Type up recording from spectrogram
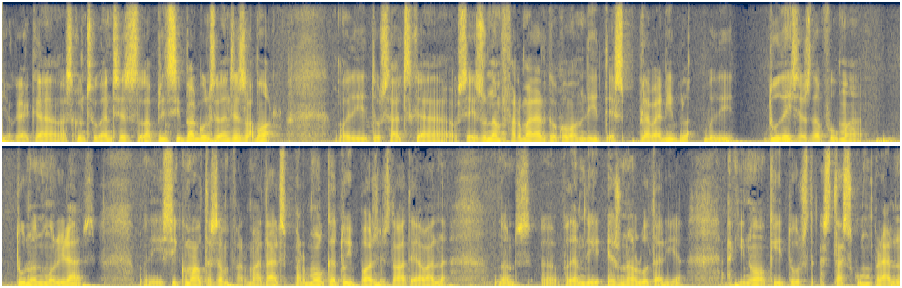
Jo crec que les conseqüències, la principal conseqüència és la mort. Vull dir, tu saps que o sigui, és una malaltia que, com hem dit, és prevenible. Vull dir, tu deixes de fumar tu no et moriràs. Vull dir, si com altres enfermetats per molt que tu hi posis de la teva banda doncs eh, podem dir és una loteria. Aquí no, aquí tu estàs comprant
